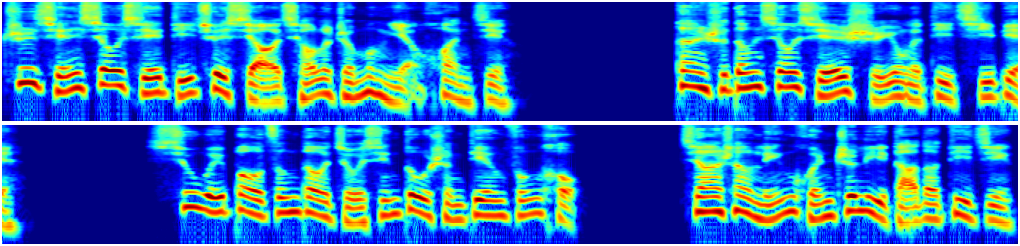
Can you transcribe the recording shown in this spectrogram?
之前萧协的确小瞧了这梦魇幻境，但是当萧协使用了第七变，修为暴增到九星斗圣巅峰后，加上灵魂之力达到地境，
